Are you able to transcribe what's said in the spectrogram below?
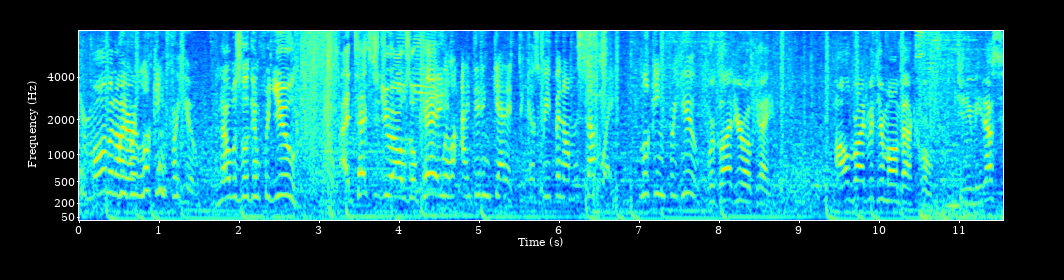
Your mom and I We are... were looking for you. And I was looking for you. I texted you I was okay. Well, I didn't get it because we've been on the subway, looking for you. We're glad you're okay. I'll ride with your mom back home. Can you meet us?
